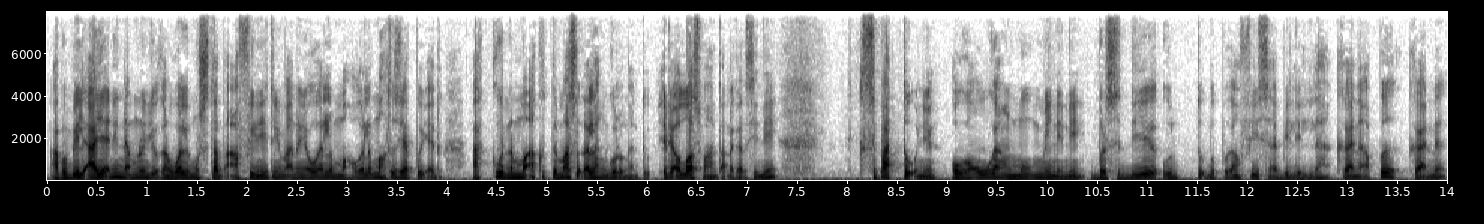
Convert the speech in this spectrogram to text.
Apabila ayat ni nak menunjukkan wal mustad'afin itu maknanya orang lemah. Orang lemah tu siapa? Iaitu aku dan mak aku termasuk dalam golongan tu. Jadi Allah SWT kata sini sepatutnya orang-orang mukmin ini bersedia untuk berperang fi sabilillah. Kerana apa? Kerana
